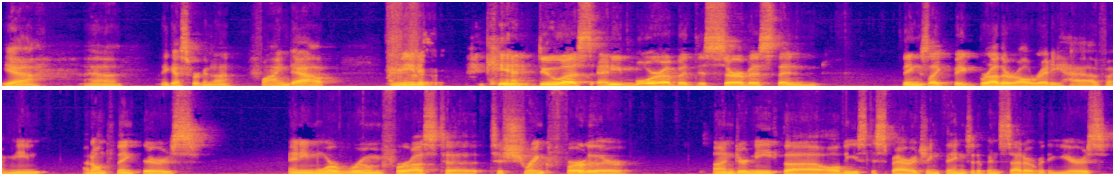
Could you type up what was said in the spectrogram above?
Yeah, uh, I guess we're gonna find out. I mean, it can't do us any more of a disservice than things like Big Brother already have. I mean, I don't think there's any more room for us to to shrink further underneath uh, all these disparaging things that have been said over the years.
